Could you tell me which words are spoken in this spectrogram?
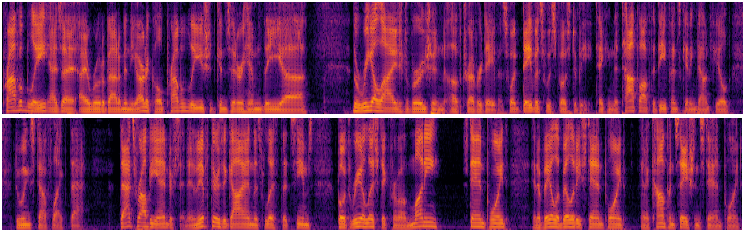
Probably, as I, I, wrote about him in the article, probably you should consider him the. Uh, the realized version of Trevor Davis, what Davis was supposed to be, taking the top off the defense, getting downfield, doing stuff like that. That's Robby Anderson. And if there's a guy on this list that seems both realistic from a money standpoint, an availability standpoint, and a compensation standpoint,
